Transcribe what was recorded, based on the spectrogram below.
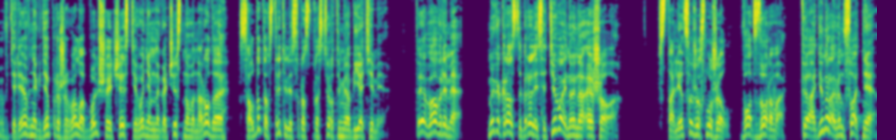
В деревне, где проживала большая часть его немногочисленного народа, солдаты встретились с распростёртыми объятиями. «Ты вовремя! Мы как раз собирались идти войной на Эшо!» В столице же служил. Вот здорово. Ты один равен сотне.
